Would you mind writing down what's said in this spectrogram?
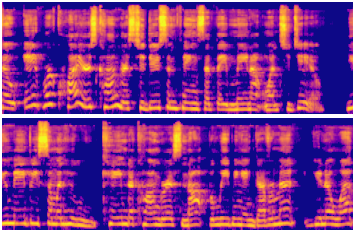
So it requires Congress to do some things that they may not want to do. You may be someone who came to Congress not believing in government. You know what?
